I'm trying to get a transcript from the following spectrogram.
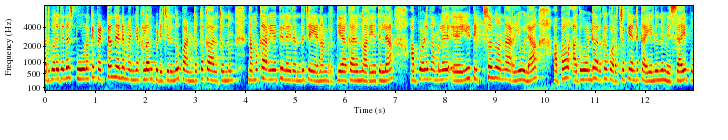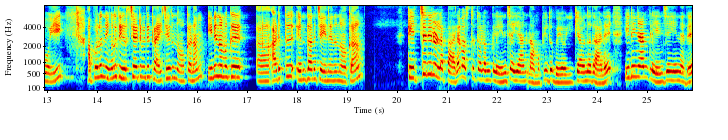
അതുപോലെ തന്നെ സ്പൂണൊക്കെ പെട്ടെന്ന് തന്നെ മഞ്ഞ കളർ പിടിച്ചിരുന്നു. പണ്ടത്തെ കാലത്തൊന്നും നമുക്കറിയത്തില്ല ഇതെന്ത് ചെയ്യണം വൃത്തിയാക്കാനൊന്നും അറിയത്തില്ല. അപ്പോൾ നമ്മൾ ഈ ടിപ്സൊന്നും ഒന്നും അറിയൂല. അപ്പോൾ അതുകൊണ്ട് അതൊക്കെ കുറച്ചൊക്കെ എന്റെ കയ്യിൽ നിന്ന് മിസ്സായി പോയി. അപ്പോൾ നിങ്ങൾ തീർച്ചയായിട്ടും ഇത് ട്രൈ ചെയ്ത് നോക്കണം. ഇനി നമുക്ക് അടുത്ത് എന്താണ് ചെയ്യുന്നതെന്ന് നോക്കാം. കിച്ചണിലുള്ള പല വസ്തുക്കളും ക്ലീൻ ചെയ്യാൻ നമുക്കിത് ഉപയോഗിക്കാവുന്നതാണ്. ഇനി ഞാൻ ക്ലീൻ ചെയ്യുന്നത്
